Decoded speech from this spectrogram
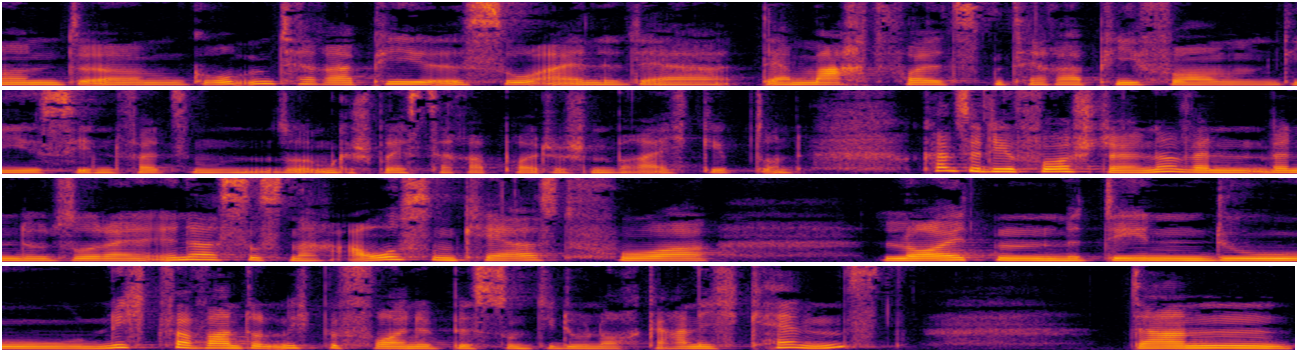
und ähm, Gruppentherapie ist so eine der, der machtvollsten Therapieformen, die es jedenfalls im, so im gesprächstherapeutischen Bereich gibt. Und kannst du dir vorstellen, ne, wenn, wenn du so dein Innerstes nach außen kehrst vor Leuten, mit denen du nicht verwandt und nicht befreundet bist und die du noch gar nicht kennst, dann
